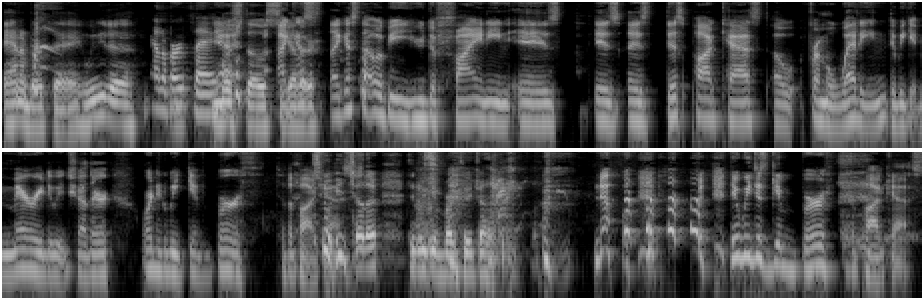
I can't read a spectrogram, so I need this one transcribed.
Anna birthday. we need to And a birthday. Yeah. mush those I together. guess I guess that would be you defining is is is this podcast oh, from a wedding? Did we get married to each other, or did we give birth to the podcast? to each other. Did we give birth to each other? No. Did we just give birth to the podcast?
